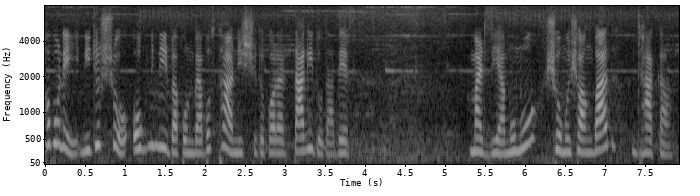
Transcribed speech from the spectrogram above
ভবনেই নিজস্ব অগ্নি নির্বাপন ব্যবস্থা নিশ্চিত করার তাগিদও তাদের। মার্জিয়া মুমু সমু সংবাদ ঢাকা।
